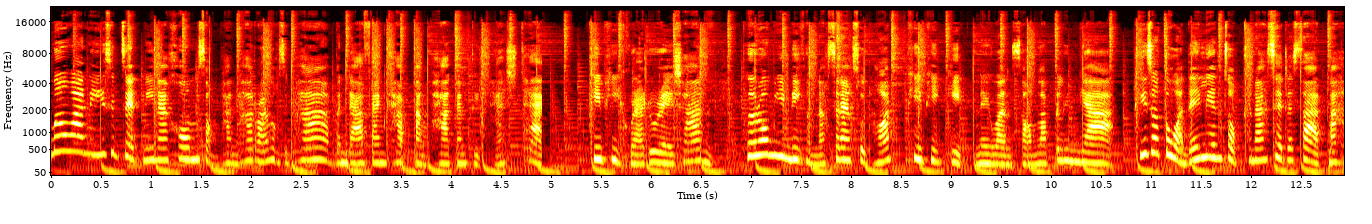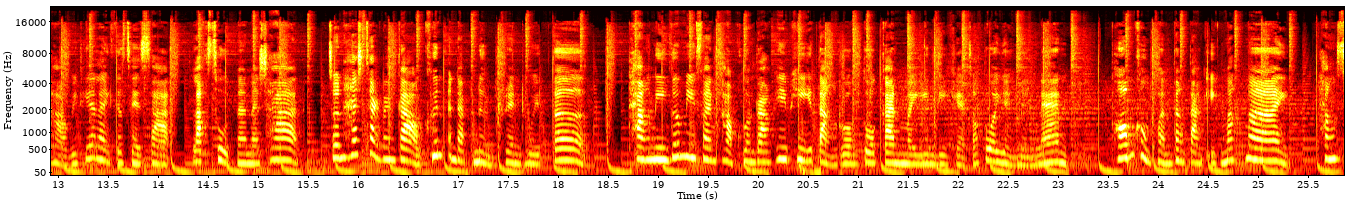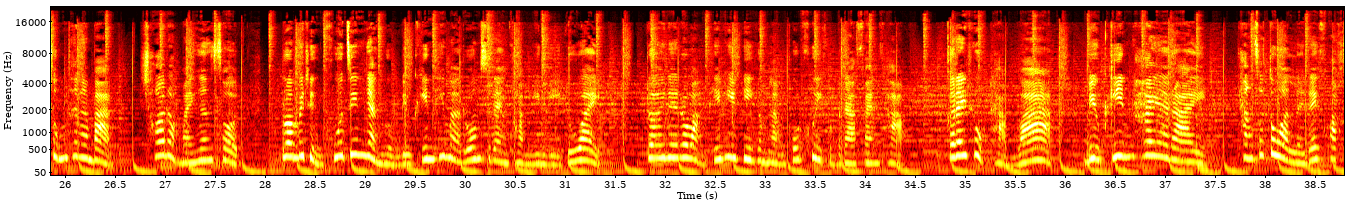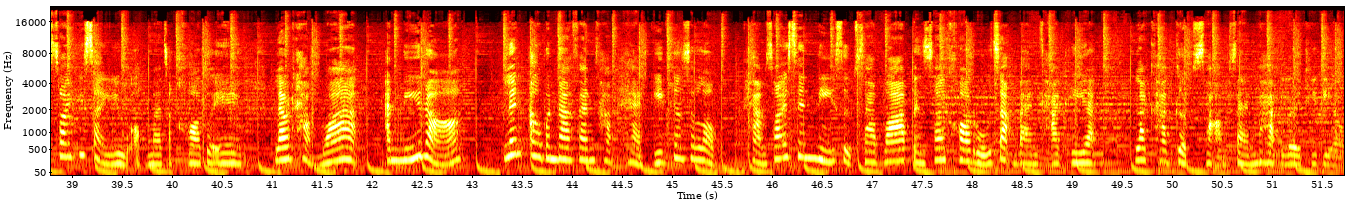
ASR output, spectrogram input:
เมื่อวานนี้ 17 มีนาคม 2565 บรรดาแฟนคลับต่างพากันติดแฮชแท็ก PP Graduation เพื่อร่วมยินดีกับนักแสดงสุดฮอต PP กิจในวันซ้อมรับปริญญา ที่เจ้าตัวได้เรียนจบคณะเศรษฐศาสตร์ มหาวิทยาลัยเกษตรศาสตร์ หลักสูตรนานาชาติ จนแฮชแท็กดังกล่าวขึ้นอันดับหนึ่งเทรนด์ทวิตเตอร์ทางนี้ก็มีแฟนคลับคนรัก PP ต่างรวมตัวกันมายินดีแก่เจ้าตัวอย่างเนืองแน่น พร้อมของขวัญต่างๆ อีกมากมาย ทั้งซุ้มธนบัตรช่อดอกไม้เงินสด รวมไปถึงคู่จิ้นอย่างหนุ่มบิวกินที่มาร่วมแสดงความยินดีด้วย โดยในระหว่างที่พีพีกำลังพูดคุยกับบรรดาแฟนคลับ ก็ได้ถูกถามว่าบิวกินให้อะไร ทั้งเจ้าตัวเลยได้ควักสร้อยที่ใส่อยู่ออกมาจากคอตัวเอง แล้วถามว่าอันนี้เหรอ เล่นเอาบรรดาแฟนคลับแหกกรีดกันสลบแถมสร้อยเส้นนี้สืบทราบว่าเป็นสร้อยคอหรูจากแบรนด์คาเทียราคาเกือบ 3 0 0 0 0 0 บาทเลยทีเดียว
